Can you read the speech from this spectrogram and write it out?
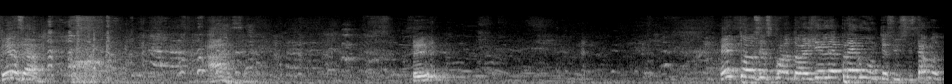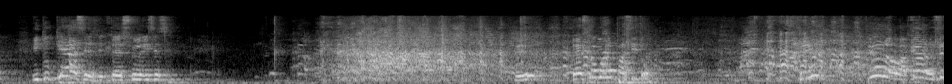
Sí, o sea. Ah. Entonces, cuando alguien le pregunte si usted está. ¿Y tú qué haces? Entonces tú le dices. ¿Sí? ¿Ves cómo es el pasito? ¿Sí? ¿Sí o no? Bacano, ¿sí?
